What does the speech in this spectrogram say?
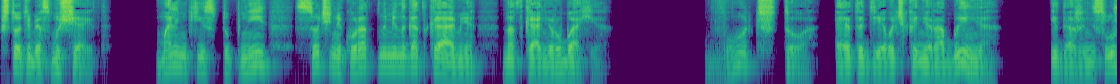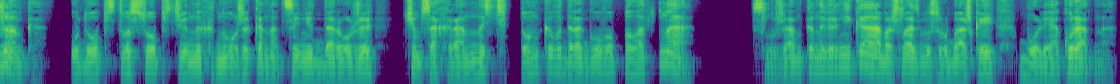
Что тебя смущает? Маленькие ступни с очень аккуратными ноготками на ткани рубахи. Вот что! Эта девочка не рабыня и даже не служанка. Удобство собственных ножек она ценит дороже, чем сохранность тонкого дорогого полотна. Служанка наверняка обошлась бы с рубашкой более аккуратно.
